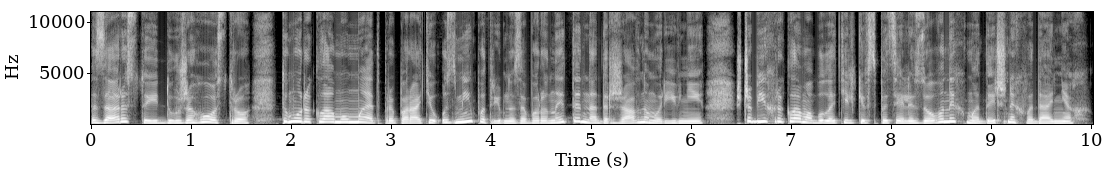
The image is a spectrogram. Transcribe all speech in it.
зараз стоїть дуже гостро. Тому рекламу медпрепаратів у ЗМІ потрібно заборонити на державному рівні, щоб їх реклама була тільки в спеціалізованих медичних виданнях.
